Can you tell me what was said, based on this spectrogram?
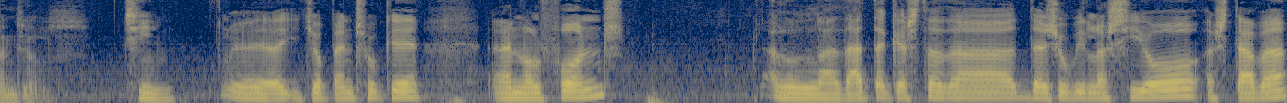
Àngels. Sí, eh, jo penso que en el fons la data aquesta de, de jubilació estava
